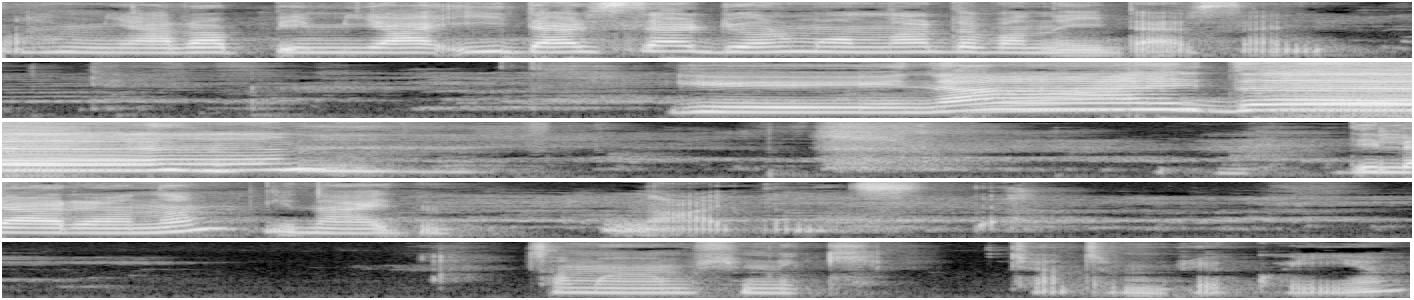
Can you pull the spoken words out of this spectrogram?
Allah'ım ya Rabbim ya iyi dersler diyorum onlar da bana iyi dersler. Günaydın. Dilara Hanım günaydın. Günaydın işte. Tamam şimdiki çantamı buraya koyayım.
